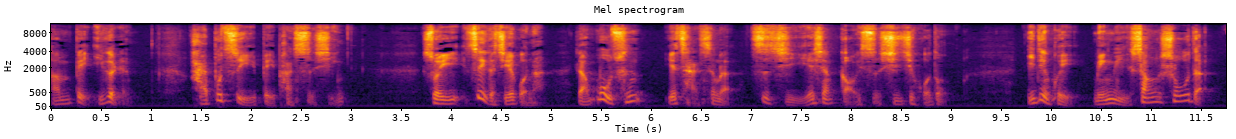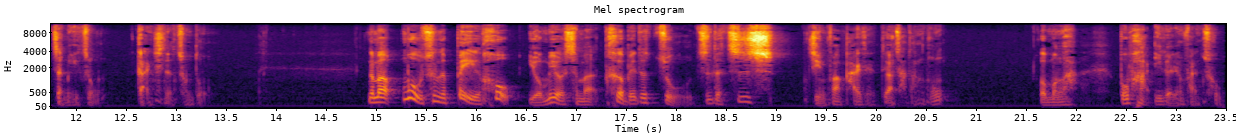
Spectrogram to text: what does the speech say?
安倍一个人，还不至于被判死刑。所以这个结果呢，让木村也产生了自己也想搞一次袭击活动，一定会名利双收的这么一种感情的冲动。那么木村的背后有没有什么特别的组织的支持？警方还在调查当中。我们啊不怕一个人犯错误，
